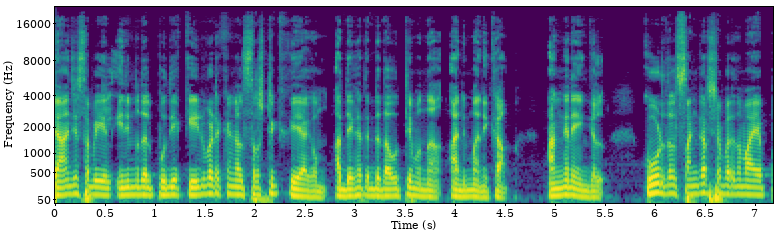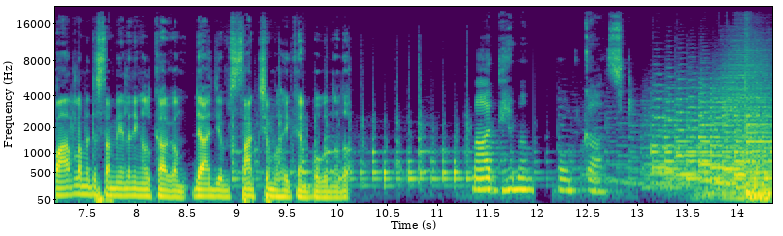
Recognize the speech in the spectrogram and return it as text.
രാജ്യസഭയിൽ ഇനി മുതൽ പുതിയ കീഴ്വഴക്കങ്ങൾ സൃഷ്ടിക്കുകയാകും അദ്ദേഹത്തിന്റെ ദൗത്യമെന്ന് അനുമാനിക്കാം. അങ്ങനെയെങ്കിൽ കൂടുതൽ സംഘർഷഭരിതമായ പാർലമെന്റ് സമ്മേളനങ്ങൾക്കാകും രാജ്യം സാക്ഷ്യം വഹിക്കാൻ പോകുന്നത്. മാധ്യമം പോഡ്കാസ്റ്റ്.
